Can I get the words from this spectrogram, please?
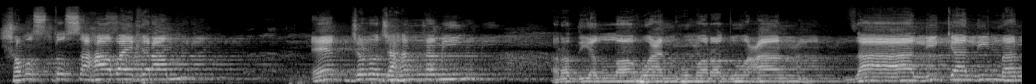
সমস্ত সাহাবায়ে কেরাম একজনও জাহান্নামী রাদিয়াল্লাহু আনহুম ওয়া রাদু আন, যালিকা লিমান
